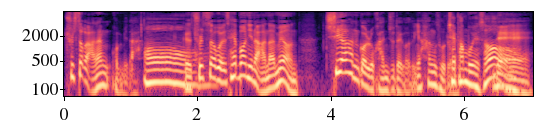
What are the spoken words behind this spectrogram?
출석을 안 한 겁니다. 어. 그래서 출석을 세 번이나 안 하면 취하한 걸로 간주되거든요. 항소를. 재판부에서 네.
